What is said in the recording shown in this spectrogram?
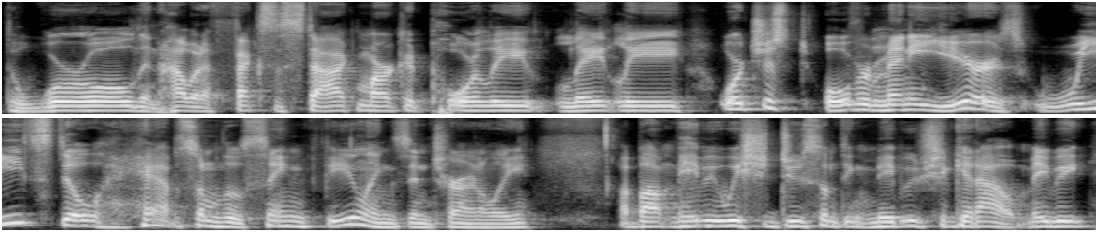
the world and how it affects the stock market poorly lately, or just over many years, we still have some of those same feelings internally about maybe we should do something, maybe we should get out, maybe,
